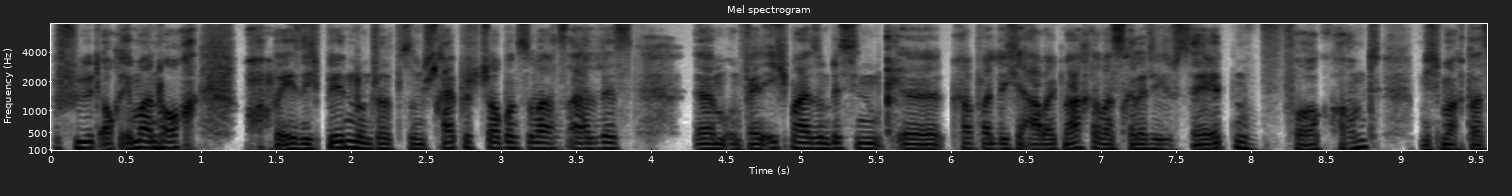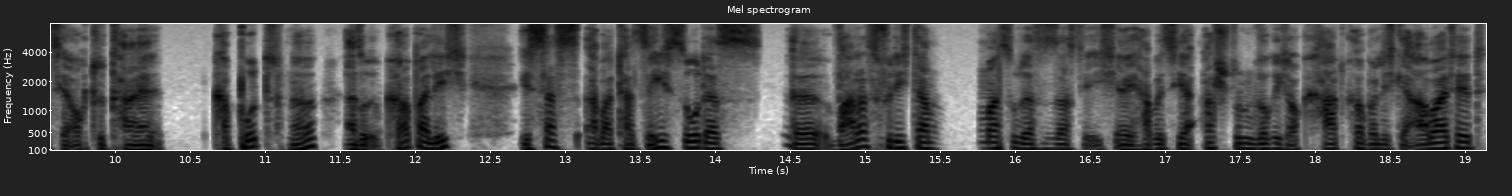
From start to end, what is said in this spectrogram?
gefühlt auch immer noch, wer ich bin und so einen Schreibtischjob und sowas alles. Ähm, und wenn ich mal so ein bisschen äh, körperliche Arbeit mache, was relativ selten vorkommt, mich macht das ja auch total kaputt. Ne? Also körperlich ist das aber tatsächlich so, dass äh, war das für dich damals so, dass du sagst, ich, ich habe jetzt hier acht Stunden wirklich auch hart körperlich gearbeitet,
